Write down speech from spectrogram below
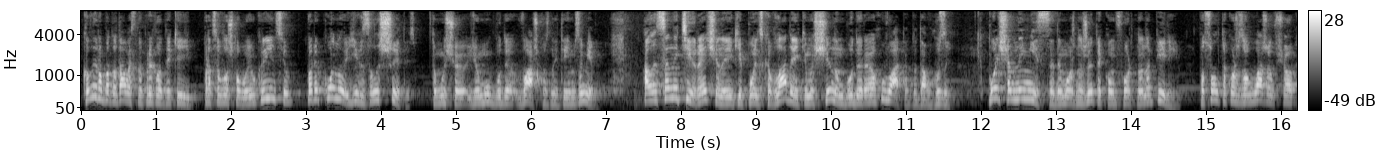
коли роботодавець, наприклад, який працевлаштовує українців, переконує їх залишитись, тому що йому буде важко знайти їм заміну. Але це не ті речі, на які польська влада якимось чином буде реагувати, додав Гузи. Польща не місце, де можна жити комфортно на пільгі. Посол також зауважив, що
